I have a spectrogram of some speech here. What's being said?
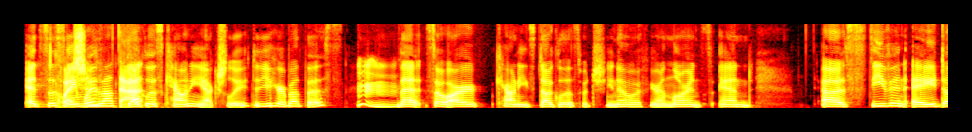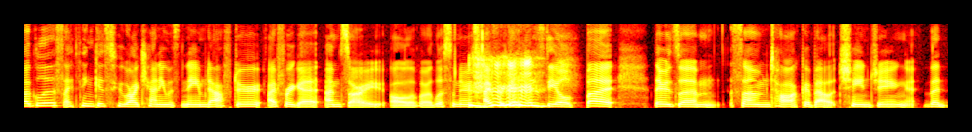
it's the same with about that? Douglas County actually. Did you hear about this? That so our county's Douglas, which you know if you're in Lawrence, and uh, Stephen A. Douglas, I think is who our county was named after. I forget. I'm sorry, all of our listeners. I forget his deal, but there's um some talk about changing the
